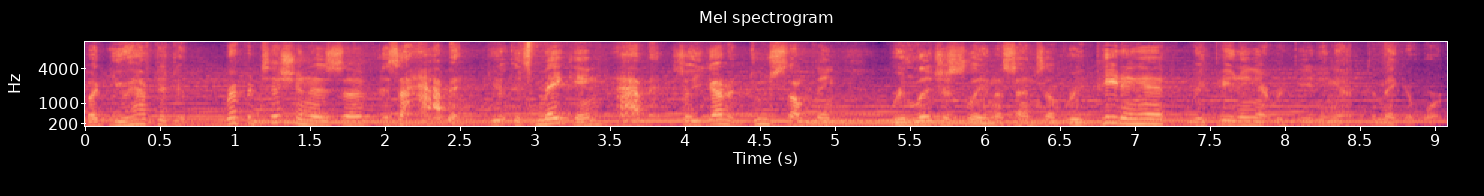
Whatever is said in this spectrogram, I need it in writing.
But you have to do... Repetition is a, is a habit. It's making habit. So you got to do something religiously in the sense of repeating it, repeating it, repeating it to make it work.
